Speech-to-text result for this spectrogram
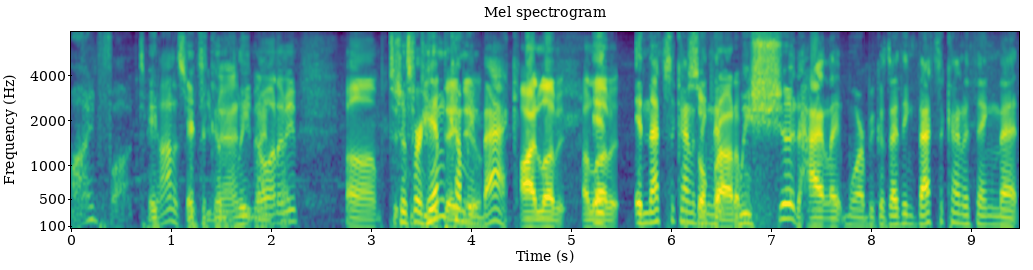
mind fuck. To be It- honest with you, man. You complete know what I mean? Um, to- so to for him coming do. back I love it. I love and, it. and that's the kind I'm of so thing that we him. should highlight more because I think that's the kind of thing that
